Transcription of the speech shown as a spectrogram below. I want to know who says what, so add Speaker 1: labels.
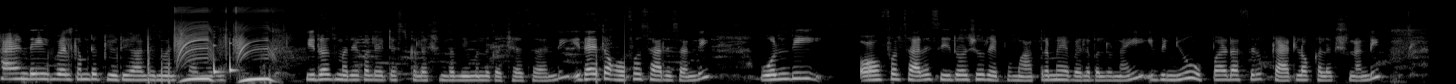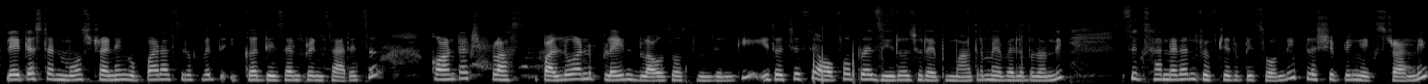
Speaker 1: Hi అండి welcome to QT all in one channel. ఈరోజు మరి ఒక లేటెస్ట్ కలెక్షన్తో మీ ముందుకు వచ్చేసారండి ఇదైతే ఆఫర్ శారీస్ అండి. ఓన్లీ ఆఫర్ శారీస్ ఈరోజు రేపు మాత్రమే అవైలబుల్ ఉన్నాయి. ఇవి new Uppada silk catalog collection అండి. Latest and most trending Uppada silk with ఇక్కడ design print sarees. Contract plus పళ్ళు అండ్ ప్లెయిన్ బ్లౌజ్ వస్తుంది దీనికి. ఇది వచ్చేసి ఆఫర్ ప్రైస్ ఈరోజు రేపు మాత్రమే అవైలబుల్ ఉంది. Six hundred and fifty rupees only plus shipping extra అండి.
